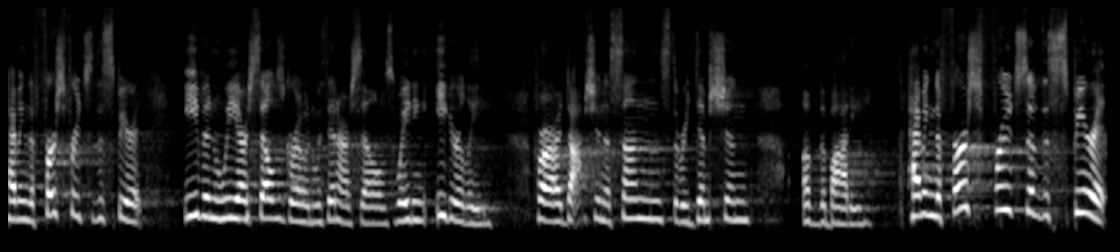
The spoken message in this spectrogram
having the first fruits of the Spirit, even we ourselves groan within ourselves, waiting eagerly for our adoption as sons, the redemption of the body. Having the first fruits of the Spirit,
